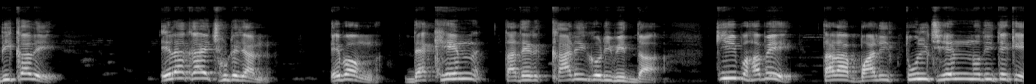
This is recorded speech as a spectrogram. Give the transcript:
বিকালে এলাকায় ছুটে যান এবং দেখেন তাদের কারিগরি বিদ্যা। কীভাবে তারা বালি তুলছেন নদী থেকে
